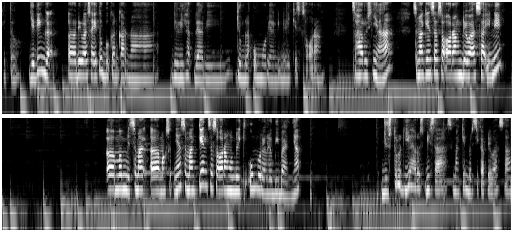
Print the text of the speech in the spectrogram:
gitu. Jadi nggak e, dewasa itu bukan karena dilihat dari jumlah umur yang dimiliki seseorang. Seharusnya semakin seseorang dewasa ini e, mem, sema, e, maksudnya semakin seseorang memiliki umur yang lebih banyak justru dia harus bisa semakin bersikap dewasa.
